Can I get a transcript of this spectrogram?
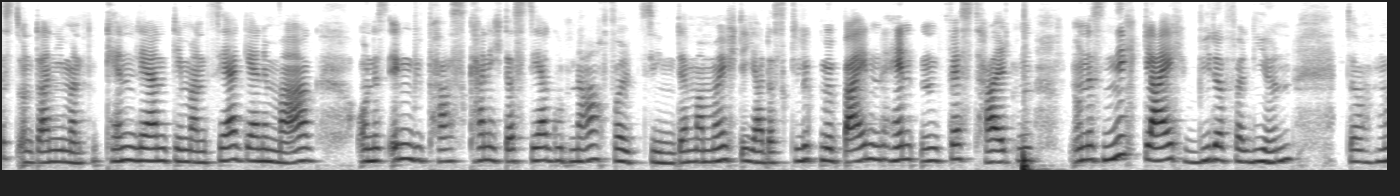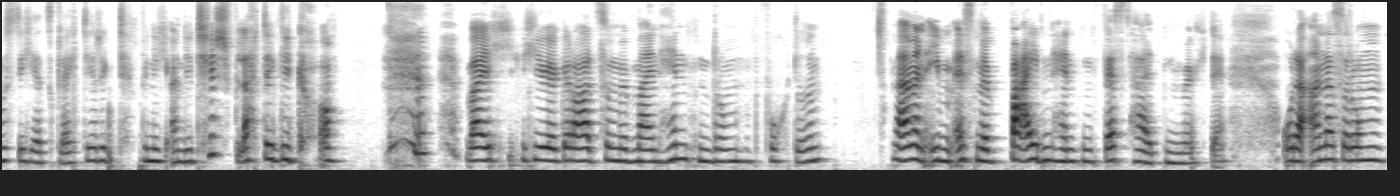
ist und dann jemanden kennenlernt, den man sehr gerne mag und es irgendwie passt, kann ich das sehr gut nachvollziehen, denn man möchte ja das Glück mit beiden Händen festhalten und es nicht gleich wieder verlieren. Da musste ich jetzt gleich direkt, bin ich an die Tischplatte gekommen, weil ich hier gerade so mit meinen Händen rumfuchtel weil man eben es mit beiden Händen festhalten möchte. Oder andersrum,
